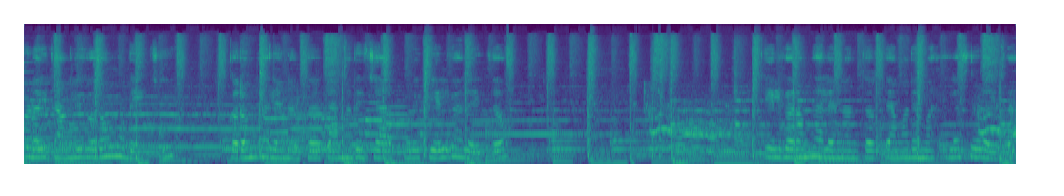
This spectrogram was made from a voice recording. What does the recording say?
कढई चांगली गरम होऊ द्यायची. गरम झाल्यानंतर त्यामध्ये चार पोळी तेल घालायचं. तेल गरम झाल्यानंतर त्यामध्ये मसाला सोडायचा.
